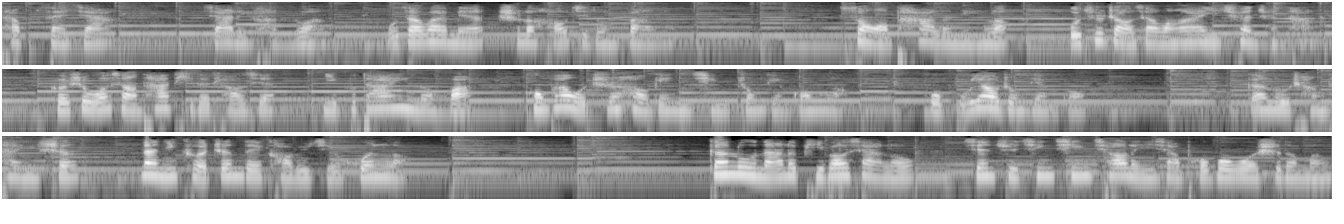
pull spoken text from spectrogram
他不在家，家里很乱，我在外面吃了好几顿饭了。算我怕了您了，我去找下王阿姨劝劝她。可是我想她提的条件，你不答应的话，恐怕我只好给你请钟点工了。我不要钟点工。甘露长叹一声，那你可真得考虑结婚了。甘露拿了皮包下楼，先去轻轻敲了一下婆婆卧室的门。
